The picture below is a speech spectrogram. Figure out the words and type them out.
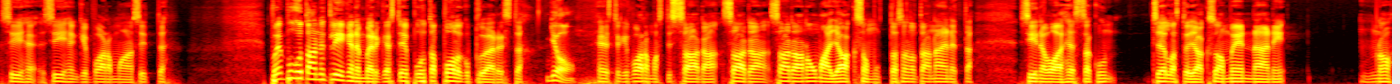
siihen, siihenkin varmaan sitten, puhutaan nyt liikennemerkeistä, ei puhuta polkupyöristä, Joo, heistäkin varmasti saadaan, saadaan, saadaan oma jakso, mutta sanotaan näin, että siinä vaiheessa, kun sellaista jaksoa mennään, niin no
